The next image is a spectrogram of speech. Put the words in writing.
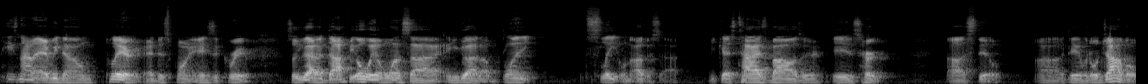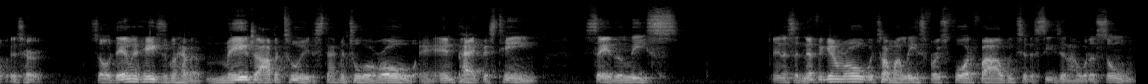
he's not an every down player at this point in his career. So you got Odafe Oweh on one side and you got a blank slate on the other side because Tyus Bowser is hurt uh, still. Uh, David Ojabo is hurt. So Daelin Hayes is going to have a major opportunity to step into a role and impact this team, say the least. In a significant role, we're talking about at least first four to five weeks of the season, I would assume,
